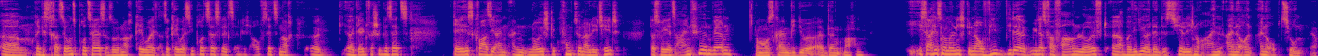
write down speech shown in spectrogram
ähm, Registrationsprozess, also nach KYC, also KYC-Prozess letztendlich aufsetzen nach äh, Geldwäschegesetz. Der ist quasi ein, ein neues Stück Funktionalität, das wir jetzt einführen werden. Man muss kein Video-Ident machen. Ich sage jetzt nochmal nicht genau, wie, wie, der, wie das Verfahren läuft, äh, aber Video-Ident ist sicherlich noch ein, eine, eine Option. Ja.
